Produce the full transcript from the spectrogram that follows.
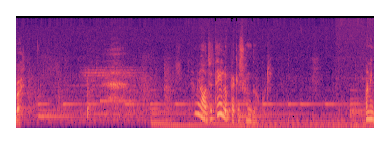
বাই আমি অযথাই লোকটাকে সন্দেহ করি। অনেক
